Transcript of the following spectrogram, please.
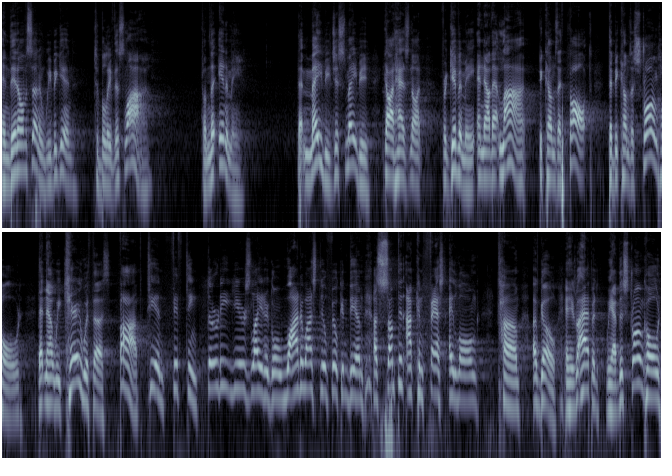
And then all of a sudden, we begin to believe this lie from the enemy that maybe, just maybe, God has not forgiven me. And now that lie becomes a thought that becomes a stronghold that now we carry with us 5, 10, 15, 30 years later, going, why do I still feel condemned as something I confessed a long time ago? And here's what happened we have this stronghold,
